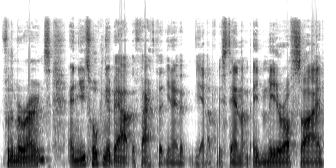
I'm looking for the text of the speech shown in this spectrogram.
for the Maroons. And you talking about the fact that, you know, that, yeah, they'll probably stand a meter offside.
